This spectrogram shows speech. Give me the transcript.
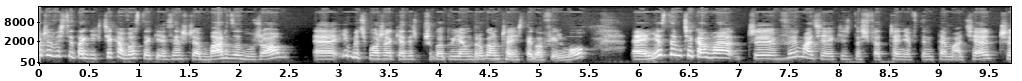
Oczywiście takich ciekawostek jest jeszcze bardzo dużo i być może kiedyś przygotuję drugą część tego filmu. E, Jestem ciekawa, czy Wy macie jakieś doświadczenie w tym temacie, czy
